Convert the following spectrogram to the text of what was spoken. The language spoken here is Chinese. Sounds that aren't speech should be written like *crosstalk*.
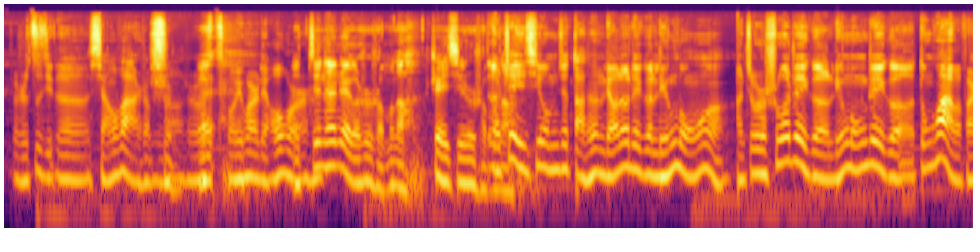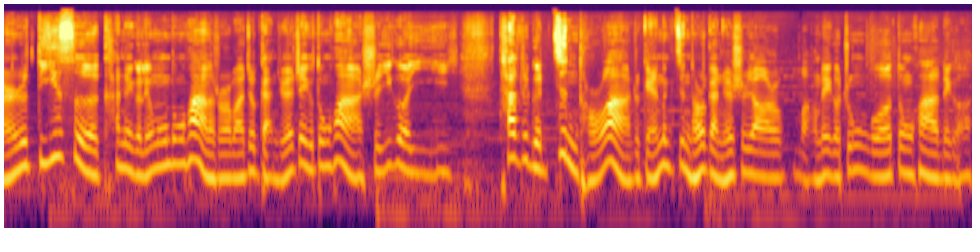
就是自己的想法什么的，是是吧哎？凑一块儿聊会儿。今天这个是什么呢？这一期是什么呃，呢？这一期我们就打算聊聊这个玲珑啊，啊就是说这个玲珑这个动画吧，反正是第一次看这个玲珑动画的时候吧，就感觉这个动画是一个以它这个劲头啊，这给人的劲头感觉是要往这个中国动画这个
